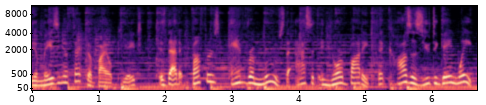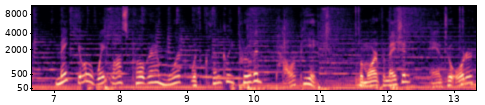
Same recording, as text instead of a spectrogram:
The amazing effect of BioPH is that it buffers and removes the acid in your body that causes you to gain weight. Make your weight loss program work with clinically proven Power pH. For more information and to order,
